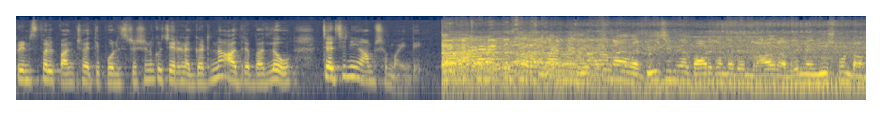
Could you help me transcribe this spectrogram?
ప్రిన్సిపల్ పంచాయతీ పోలీస్ స్టేషన్కు చేరిన ఘటన ఆదిలాబాద్లో చర్చనీయాంశమైంది. టీసీ మీద బాడకుండా మేము చూసుకుంటాం.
